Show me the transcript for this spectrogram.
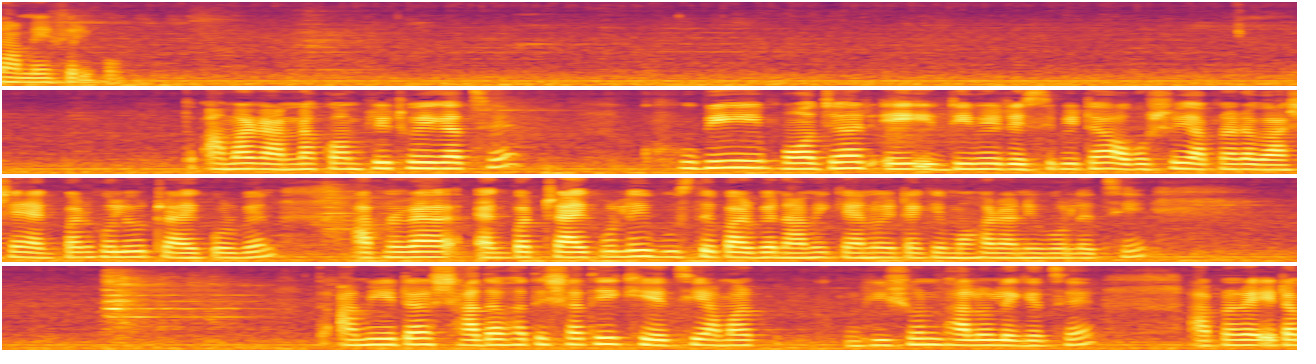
নামিয়ে ফেলব। তো আমার রান্না কমপ্লিট হয়ে গেছে। খুবই মজার এই ডিমের রেসিপিটা অবশ্যই আপনারা বাসায় একবার হলেও ট্রাই করবেন। আপনারা একবার ট্রাই করলেই বুঝতে পারবেন আমি কেন এটাকে মহারানী বলেছি। তো আমি এটা সাদা ভাতের সাথেই খেয়েছি, আমার ভীষণ ভালো লেগেছে। আপনারা এটা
